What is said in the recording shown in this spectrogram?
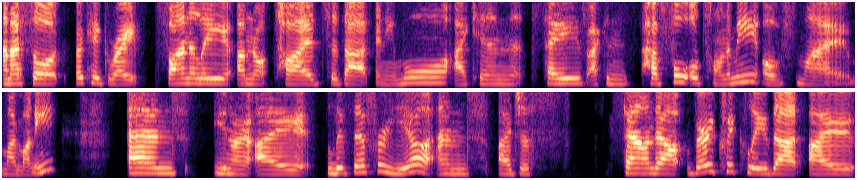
and I thought, okay, great. Finally, I'm not tied to that anymore. I can save, I can have full autonomy of my my money. And you know, I lived there for a year and I just found out very quickly that I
